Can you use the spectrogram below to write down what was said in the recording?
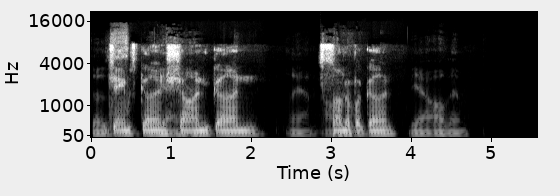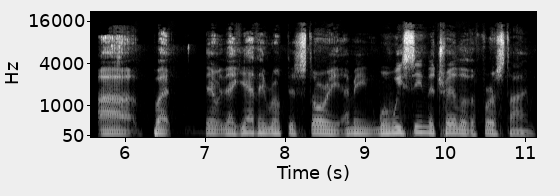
does James Gunn, Yeah, Sean Gunn, yeah, son them. of a gun. Yeah, all them. Uh, but they were like, yeah, they wrote this story. I mean, when we seen the trailer the first time,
